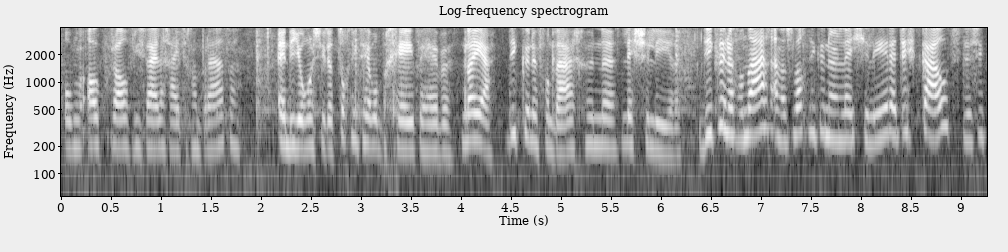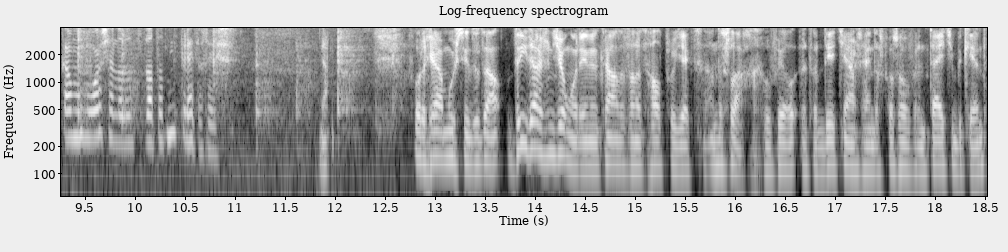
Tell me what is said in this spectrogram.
om ook vooral over die veiligheid te gaan praten. En de jongens die dat toch niet helemaal begrepen hebben... nou ja, die kunnen vandaag hun uh, lesje leren. Die kunnen vandaag aan de slag, die kunnen een lesje leren. Het is koud, dus ik kan me voorstellen dat dat, dat niet prettig is. Ja. Vorig jaar moesten in totaal 3000 jongeren in het kader van het HALT-project aan de slag. Hoeveel het er dit jaar zijn, dat is pas over een tijdje bekend.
